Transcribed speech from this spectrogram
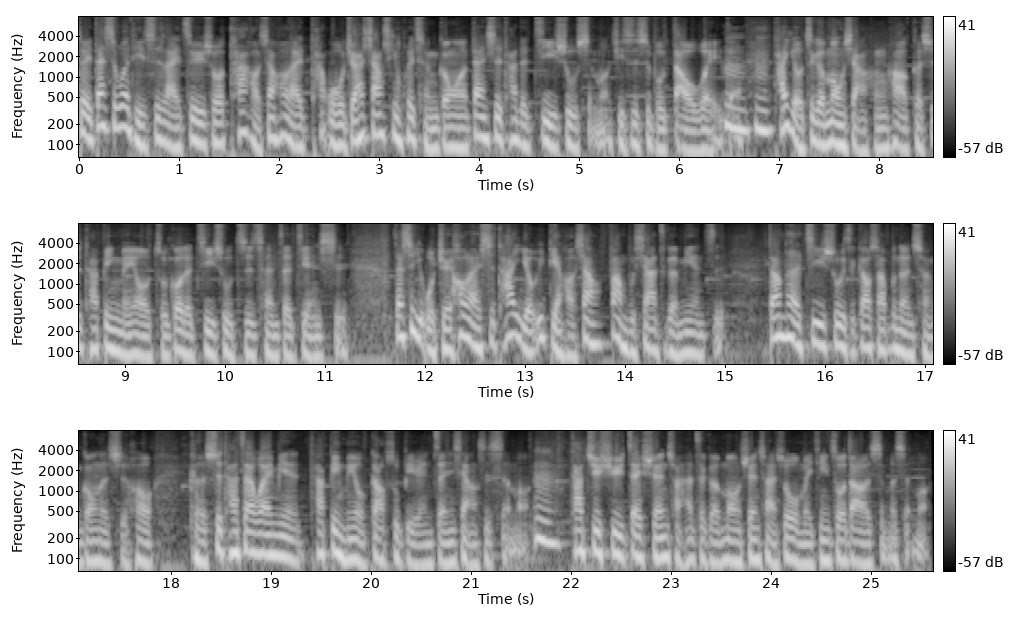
对，但是问题是来自于说，他好像后来他，我觉得他相信会成功哦，但是他的技术什么其实是不到位的。嗯嗯，他有这个梦想很好，可是他并没有足够的技术支撑这件事。但是我觉得后来是他有一点好像放不下这个面子，当他的技术一直告诉他不能成功的时候。可是他在外面，他并没有告诉别人真相是什么。嗯，他继续在宣传他这个梦，宣传说我们已经做到了什么什么。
